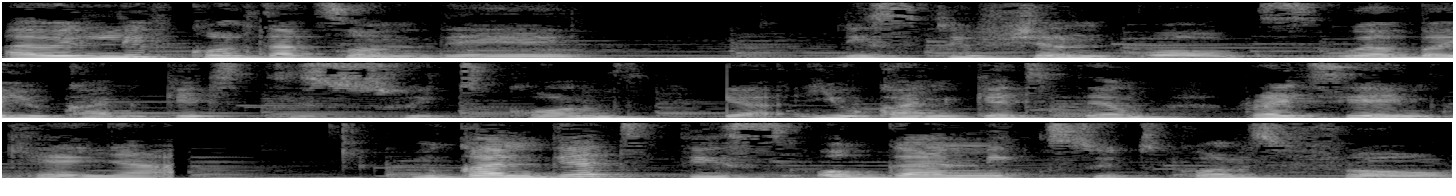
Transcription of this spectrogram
I will leave contacts on the description box whereby you can get these sweet corns. Yeah you can get them right here in kenya. You can get these organic sweet corns from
